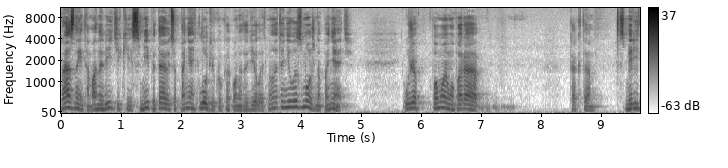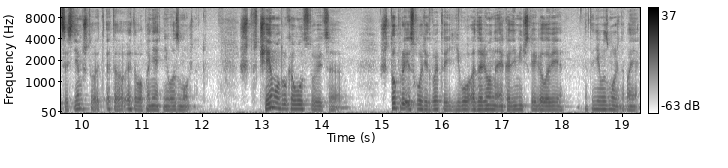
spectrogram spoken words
разные там аналитики, СМИ пытаются понять логику, как он это делает, но это невозможно понять. Уже, по-моему, пора как-то смириться с тем, что это, это, этого понять невозможно. Чем он руководствуется, что происходит в этой его одаренной академической голове, это невозможно понять.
